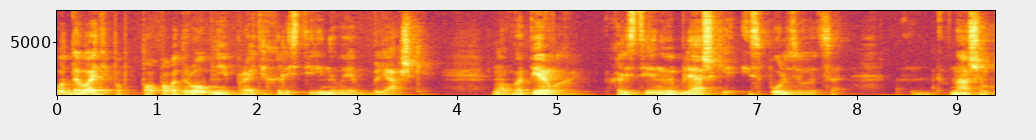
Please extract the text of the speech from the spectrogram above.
Вот давайте поподробнее про эти холестериновые бляшки. Ну, во-первых, холестериновые бляшки используются в нашем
